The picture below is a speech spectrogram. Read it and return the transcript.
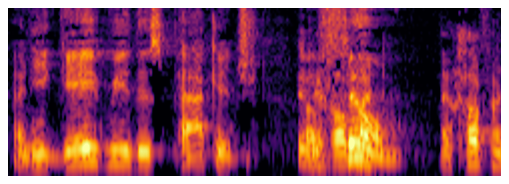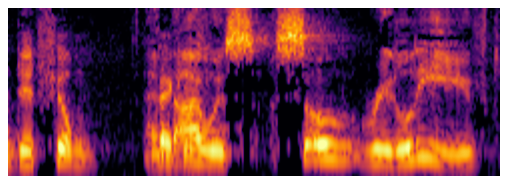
And he gave me this package En of film. en gaf me dit film. And I was so relieved.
